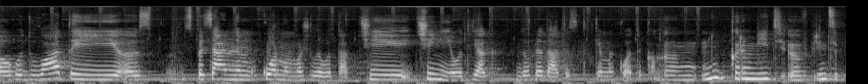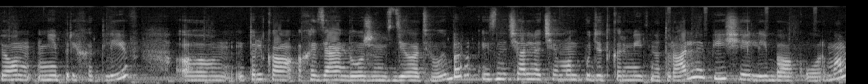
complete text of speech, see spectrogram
годувати і е, с- спеціальним кормом, можливо, так чи, чи ні? От як доглядати з такими котиками? Э, Ну, кормить, э, в принципе, он не прихотлив, э, только хозяин должен сделать выбор изначально, чем он будет кормить натуральной пищей, либо кормом.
